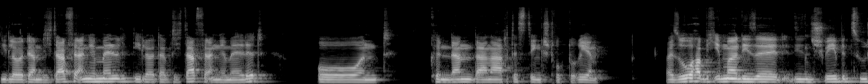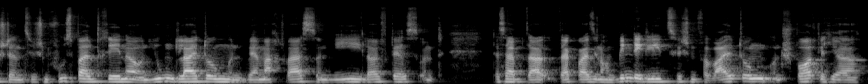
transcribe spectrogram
die Leute haben sich dafür angemeldet, die Leute haben sich dafür angemeldet und können dann danach das Ding strukturieren. Weil so habe ich immer diese, diesen Schwebezustand zwischen Fußballtrainer und Jugendleitung und wer macht was und wie läuft es und deshalb da, da quasi noch ein Bindeglied zwischen Verwaltung und sportlicher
